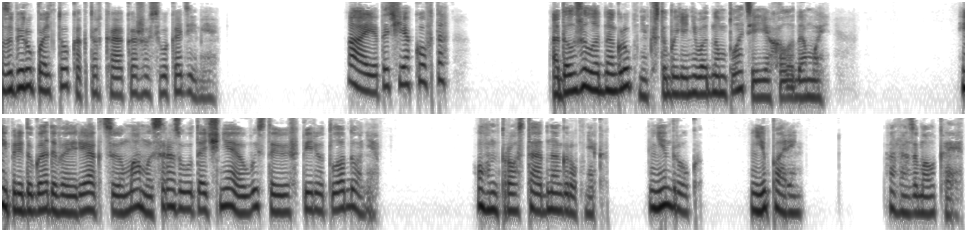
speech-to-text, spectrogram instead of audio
Заберу пальто, как только окажусь в академии. «А это чья кофта?» Одолжил одногруппник, чтобы я не в одном платье ехала домой. И, предугадывая реакцию мамы, сразу уточняю, выставив вперед ладони. Он просто одногруппник. Не друг, не парень. Она замолкает.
